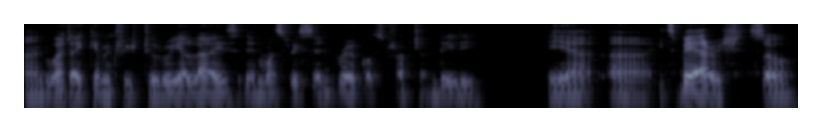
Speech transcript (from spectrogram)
And what i came to, to realize the most recent break of structure on daily yeah uh it's bearish. So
